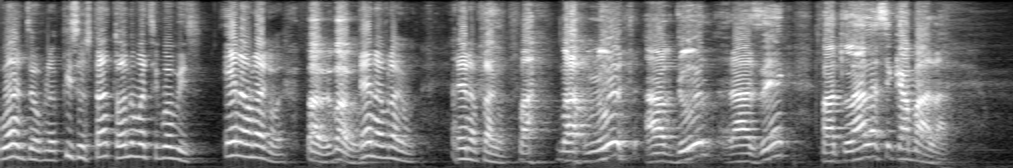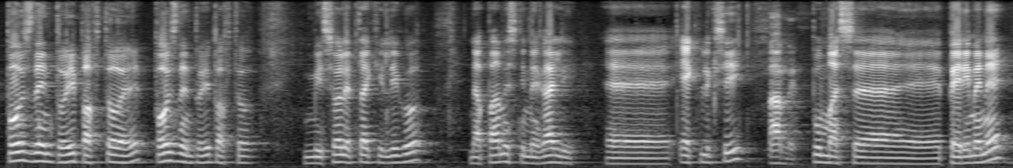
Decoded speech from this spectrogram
one job. Να πεις σωστά το όνομα της εκπομπής. Ένα πράγμα. Πάμε, πάμε. Ένα πράγμα. Ένα πράγμα. Φα- Μαχμούτ, Αμπτούλ, Ραζέκ, Φατλάλα, Σικαμπάλα. Πώς δεν το είπα αυτό, ε; Πώς δεν το είπα αυτό; Μισό λεπτάκι λίγο να πάμε στη μεγάλη ε, έκπληξη Πάμε. που μας ε, περίμενε.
